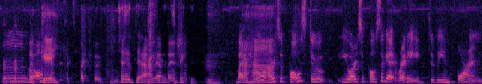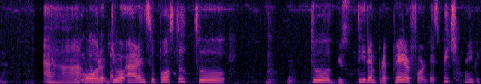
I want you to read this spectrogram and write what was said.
Mm, the Okay. audience is expected. the Pay audience attention. expected. But you Uh-huh. are supposed to you are supposed to get ready to be informed. Uh-huh, you or you off. aren't supposed to to to It's, didn't prepare for the speech, maybe.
